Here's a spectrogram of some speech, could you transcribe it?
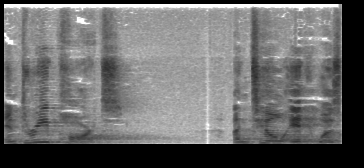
in three parts until it was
